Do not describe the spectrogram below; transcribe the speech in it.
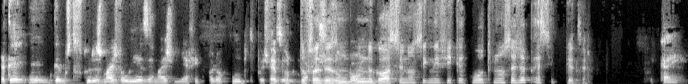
até em termos de futuras mais-valias, é mais benéfico para o clube depois é fazer. É porque tu fazes um bom negócio não significa que o outro não seja péssimo, quer dizer. Quem?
